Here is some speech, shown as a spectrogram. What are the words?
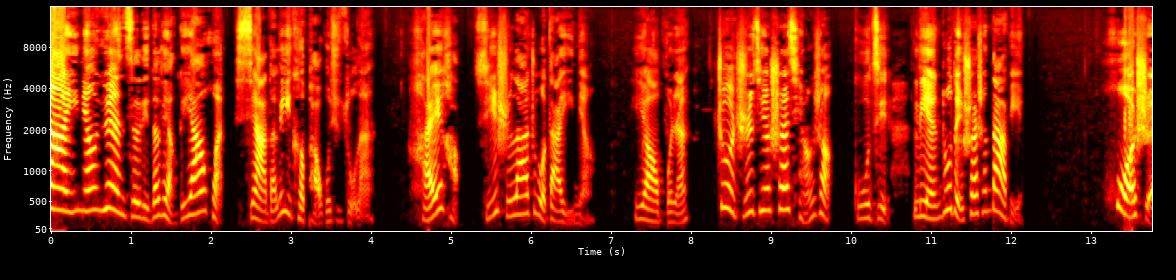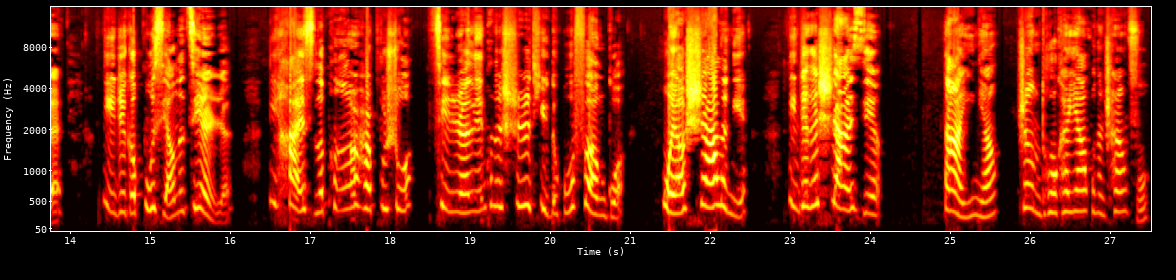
大姨娘院子里的两个丫鬟吓得立刻跑过去阻拦，还好及时拉住了大姨娘，要不然这直接摔墙上，估计脸都得摔成大饼。祸水，你这个不祥的贱人，你害死了彭儿还不说，竟然连她的尸体都不放过！我要杀了你！你这个煞星！大姨娘正脱开丫鬟的搀扶，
